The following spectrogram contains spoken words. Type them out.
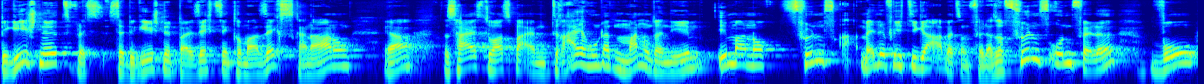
BG-Schnitt, vielleicht ist der BG-Schnitt bei 16,6, keine Ahnung, ja. Das heißt, du hast bei einem 300-Mann-Unternehmen immer noch fünf meldepflichtige Arbeitsunfälle. Also fünf Unfälle, wo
